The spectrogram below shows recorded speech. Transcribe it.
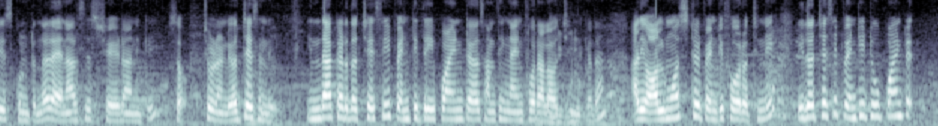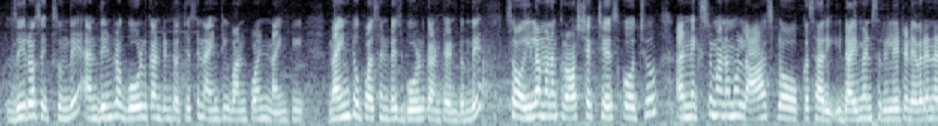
తీసుకుంటుంది అది అనాలిసిస్ చేయడానికి. సో చూడండి వచ్చేసింది. ఇందాకడది వచ్చేసి twenty three point something nine four అలా వచ్చింది కదా. అది ఆల్మోస్ట్ ట్వంటీ ఫోర్ వచ్చింది. ఇది వచ్చేసి twenty two point zero six ఉంది అండ్ దీంట్లో గోల్డ్ కంటెంట్ వచ్చేసి ninety one point ninety nine two percentage gold content ఉంది. సో ఇలా మనం క్రాస్ చెక్ చేసుకోవచ్చు. అండ్ నెక్స్ట్ మనము లాస్ట్లో ఒక్కసారి ఈ డైమండ్స్ రిలేటెడ్ ఎవరైనా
